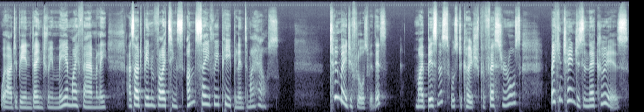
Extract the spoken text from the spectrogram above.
where I'd be endangering me and my family as I'd been inviting unsavoury people into my house. Two major flaws with this. My business was to coach professionals making changes in their careers,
